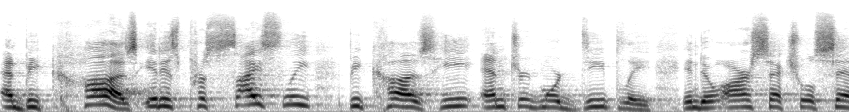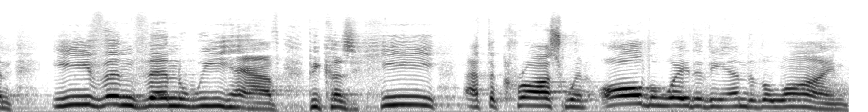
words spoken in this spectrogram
And because it is precisely because he entered more deeply into our sexual sin, even than we have, because he at the cross went all the way to the end of the line,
